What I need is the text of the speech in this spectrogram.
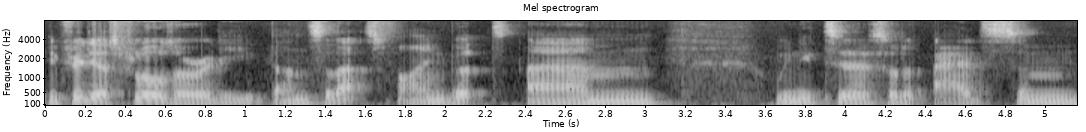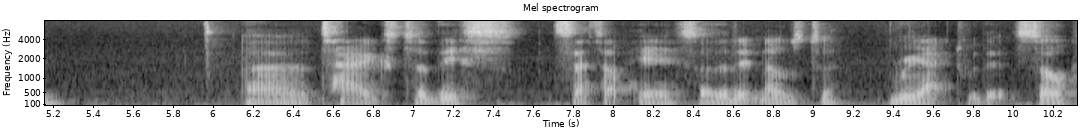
Invidio's floor's already done, so that's fine. But um, we need to sort of add some uh, tags to this setup here so that it knows to react with it. So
